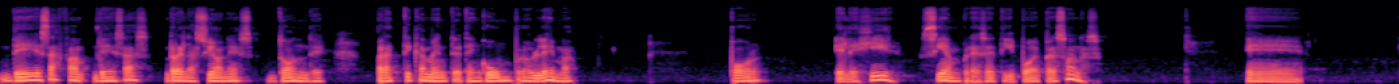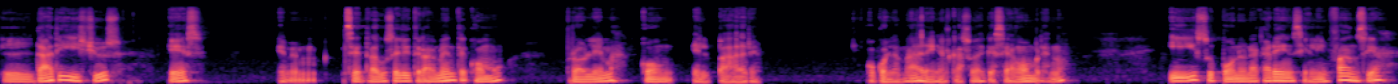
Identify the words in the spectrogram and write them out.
de esas, de esas relaciones donde prácticamente tengo un problema por elegir siempre ese tipo de personas. Eh, el daddy issues es, em, se traduce literalmente como problemas con el padre o con la madre en el caso de que sean hombres, ¿no? Y supone una carencia en la infancia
